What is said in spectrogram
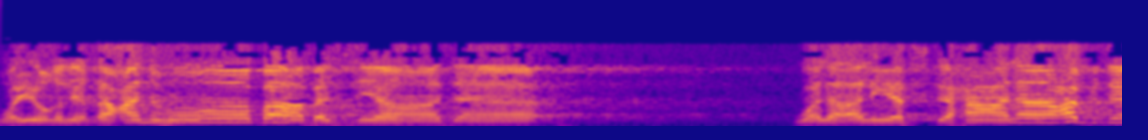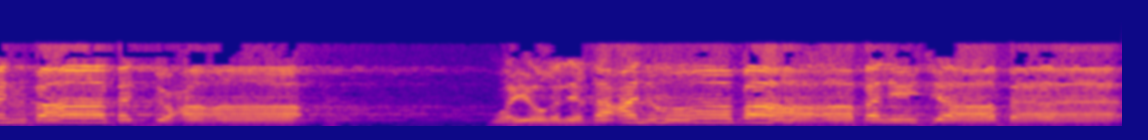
ويغلق عنه باب الزيادة. ولا ليفتح على عبد باب الدعاء. ويغلق عنه باب الإجابة.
